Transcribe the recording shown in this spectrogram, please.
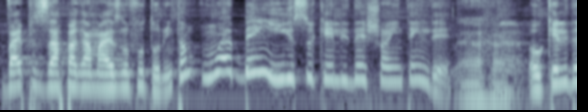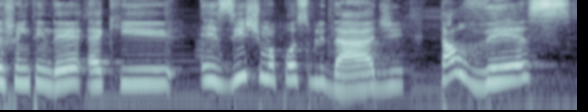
vai precisar pagar mais no futuro. Então não é bem isso que ele deixou entender. Aham. O que ele deixou entender é que existe uma possibilidade, talvez.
